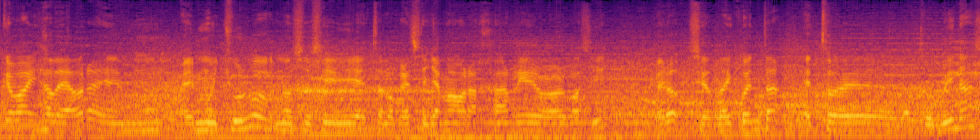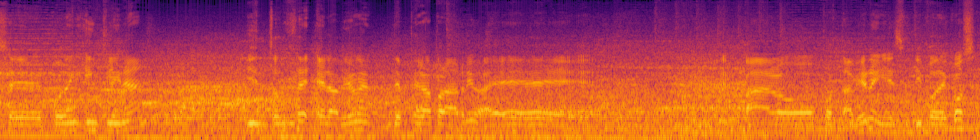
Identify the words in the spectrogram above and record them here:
Que vais a ver ahora es, muy chulo, no sé si esto es lo que se llama ahora Harrier o algo así, pero si os dais cuenta, esto es las turbinas, se pueden inclinar y entonces el avión despega para arriba, es para los portaaviones y ese tipo de cosas.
